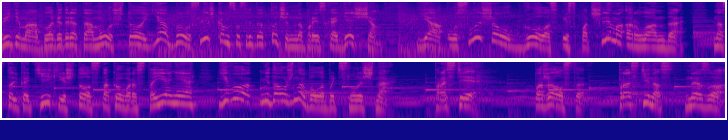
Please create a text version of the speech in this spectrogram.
Видимо, благодаря тому, что я был слишком сосредоточен на происходящем, я услышал голос из-под шлема Орландо, настолько тихий, что с такого расстояния его не должно было быть слышно. «Прости. Пожалуйста, прости нас, Незо».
